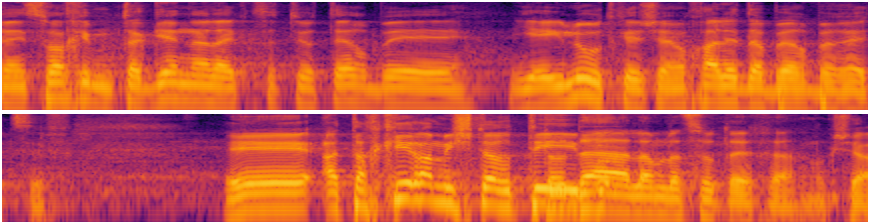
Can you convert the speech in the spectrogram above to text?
אני אשמח אם תגן עלי קצת יותר ביעילות, כדי שאני אוכל לדבר ברצף. אה, התחקיר המשטרתי... תודה על המלצותיך. בבקשה.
